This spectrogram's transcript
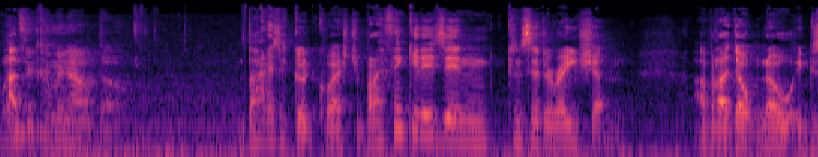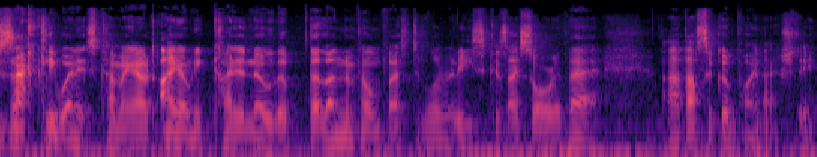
When's Uh, it coming out though? That is a good question, but I think it is in consideration. Uh, but I don't know exactly when it's coming out. I only kind of know the, the London Film Festival release because I saw it there. Uh, that's a good point, actually.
